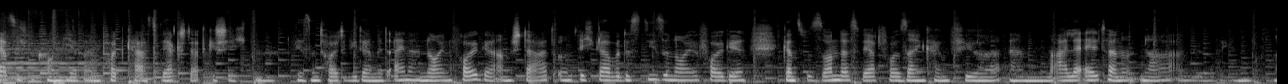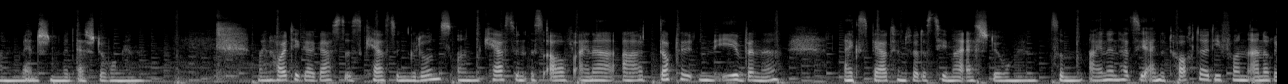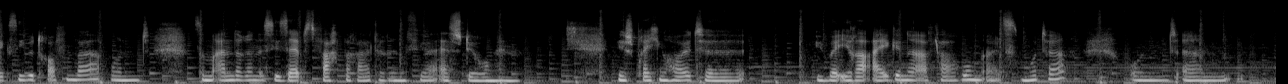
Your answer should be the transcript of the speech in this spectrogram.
herzlich willkommen hier beim Podcast Werkstattgeschichten. Wir sind heute wieder mit einer neuen Folge am Start und ich glaube, dass diese neue Folge ganz besonders wertvoll sein kann für ähm, alle Eltern und nahe Angehörigen von Menschen mit Essstörungen. Mein heutiger Gast ist Kerstin Glunz und Kerstin ist auf einer Art doppelten Ebene Expertin für das Thema Essstörungen. Zum einen hat sie eine Tochter, die von Anorexie betroffen war und zum anderen ist sie selbst Fachberaterin für Essstörungen. Wir sprechen heute über ihre eigene Erfahrung als Mutter und ähm,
